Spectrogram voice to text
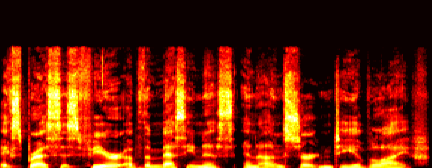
expresses fear of the messiness and uncertainty of life.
